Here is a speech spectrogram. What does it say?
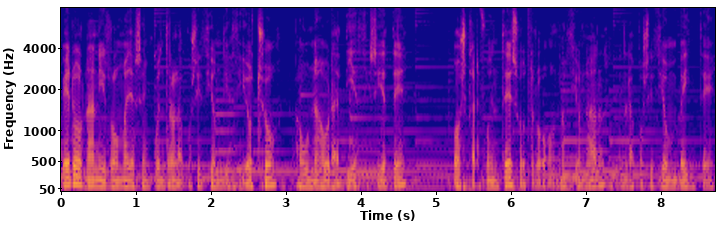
pero Nani Roma ya se encuentra en la posición 18 a una hora 17. Oscar Fuentes, otro nacional, en la posición 20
